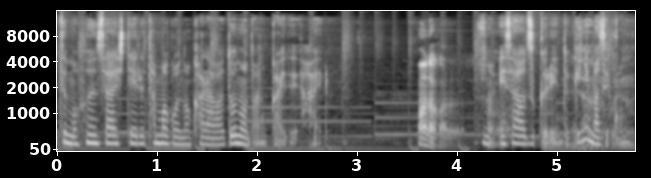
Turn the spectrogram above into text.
つも粉砕している卵の殻はどの段階で入る？まあだからその餌作りの時に混ぜ込む。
